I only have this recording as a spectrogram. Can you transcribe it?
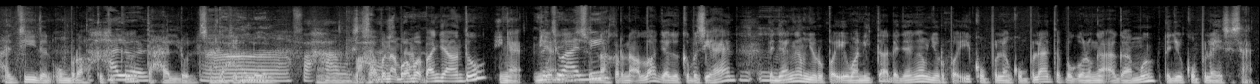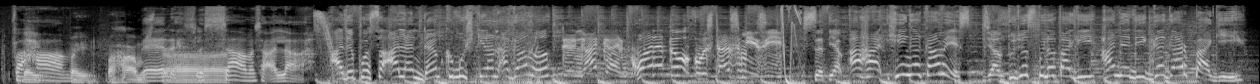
haji dan umrah ketika tahallul sahaja. Ah, faham. Ha, siapa nak berambut panjang tu Ingat Niat Kecuali- ni sunnah kerana Allah Jaga kebersihan Mm-mm. Dan jangan menyerupai wanita Dan jangan menyerupai kumpulan-kumpulan Ataupun golongan agama Dan juga kumpulan yang sesat Faham. Baik, baik. Faham Beres, Ustaz. selesai masalah. Ada persoalan dan kemusykilan agama? Dengarkan Guana tu Ustaz Mizi. Setiap Ahad hingga Kamis, jam 7.10 pagi, hanya di Gegar Pagi.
